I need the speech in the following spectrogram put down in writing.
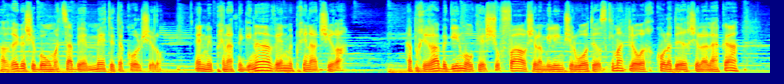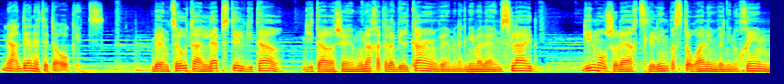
הרגע שבו הוא מצא באמת את הקול שלו, הן מבחינת נגינה והן מבחינת שירה. הבחירה בגילמור כשופר של המילים של ווטרס כמעט לאורך כל הדרך של הלהקה, מעדנת את העוקץ. באמצעות ה lap steel guitar, גיטרה שמונחת על הברכיים ומנגנים עליה עם slide, גילמור שולח צלילים פסטורליים ונינוחים,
